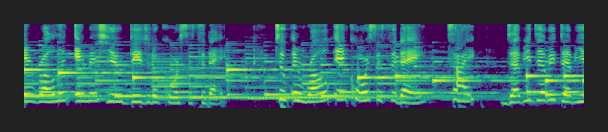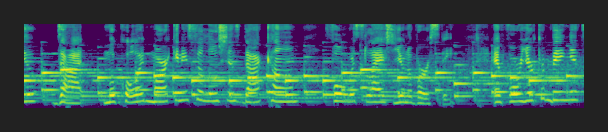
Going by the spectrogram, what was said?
enrolling MSU digital courses today. To enroll in courses today, type www.mccoymarketingsolutions.com forward slash university. And for your convenience,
